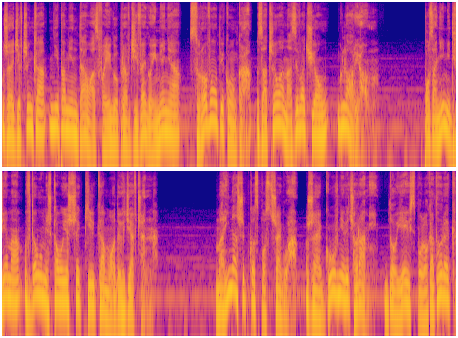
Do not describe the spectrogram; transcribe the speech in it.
że dziewczynka nie pamiętała swojego prawdziwego imienia, surowa opiekunka zaczęła nazywać ją Glorią. Poza nimi dwiema w domu mieszkało jeszcze kilka młodych dziewczyn. Marina szybko spostrzegła, że głównie wieczorami do jej współlokatorek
